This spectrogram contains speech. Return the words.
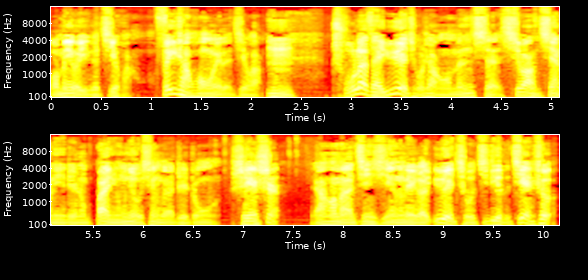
我们有一个计划，非常宏伟的计划。嗯。除了在月球上，我们想希望建立这种半永久性的这种实验室，然后呢进行这个月球基地的建设。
